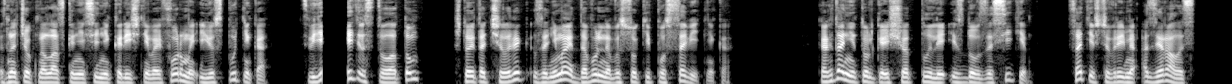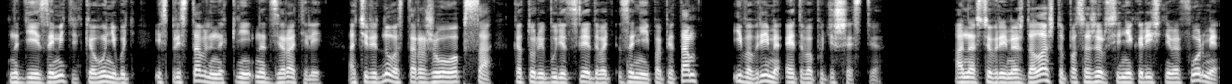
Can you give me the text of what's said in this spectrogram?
Значок на ласкане сине-коричневой формы ее спутника свидетельствовал о том, что этот человек занимает довольно высокий пост советника. Когда они только еще отплыли из Довза-Сити, Сати все время озиралась, надеясь заметить кого-нибудь из представленных к ней надзирателей, очередного сторожевого пса, который будет следовать за ней по пятам и во время этого путешествия. Она все время ждала, что пассажир в сине-коричневой форме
